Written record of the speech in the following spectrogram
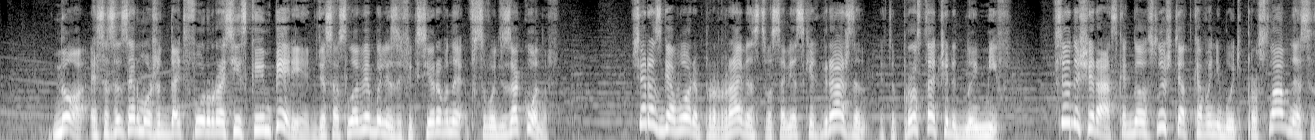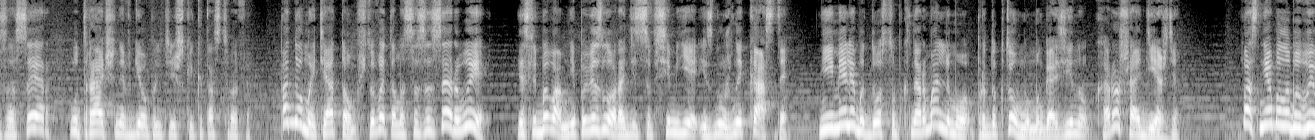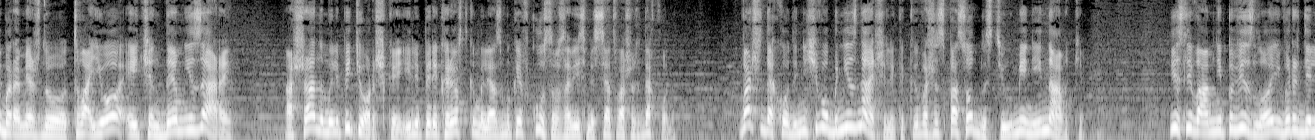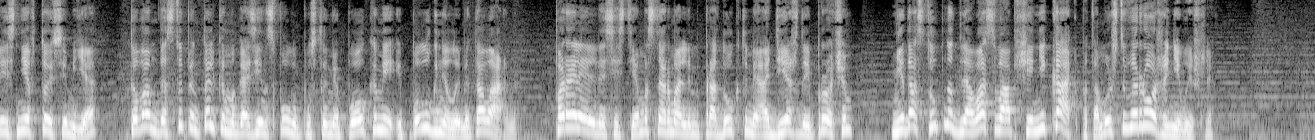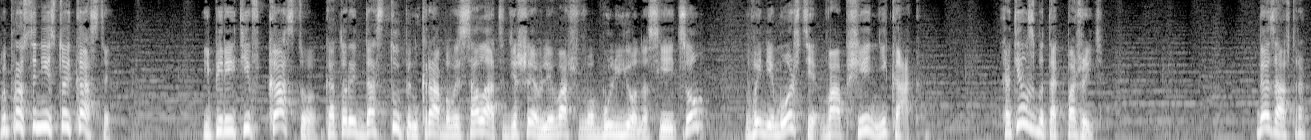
но СССР может дать фору Российской империи, где сословия были зафиксированы в своде законов. Все разговоры про равенство советских граждан – это просто очередной миф. В следующий раз, когда услышите от кого-нибудь про славный СССР, утраченный в геополитической катастрофе, подумайте о том, что в этом СССР вы, если бы вам не повезло родиться в семье из нужной касты, не имели бы доступ к нормальному продуктовому магазину, к хорошей одежде. У вас не было бы выбора между твое, H&M и Зарой – Ашаном или пятерочкой, или перекрестком или азбукой вкуса, в зависимости от ваших доходов. Ваши доходы ничего бы не значили, как и ваши способности, умения и навыки. Если вам не повезло и вы родились не в той семье, то вам доступен только магазин с полупустыми полками и полугнилыми товарами. Параллельная система с нормальными продуктами, одеждой и прочим недоступна для вас вообще никак, потому что вы рожи не вышли. Вы просто не из той касты – и перейти в касту, который доступен крабовый салат дешевле вашего бульона с яйцом, вы не можете вообще никак. Хотелось бы так пожить? До завтра.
